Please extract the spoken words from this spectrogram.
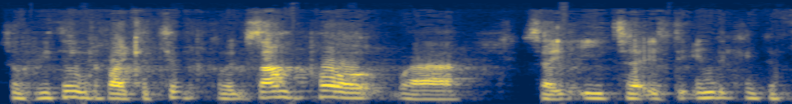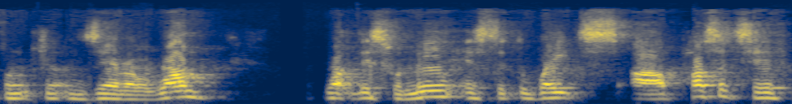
So if we think of like a typical example where, say, eta is the indicator function on 0, 1, what this will mean is that the weights are positive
